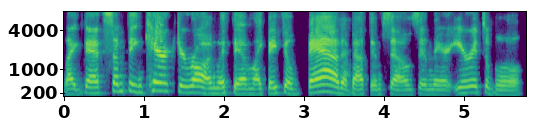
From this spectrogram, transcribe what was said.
like that's something character wrong with them, like they feel bad about themselves and they're irritable.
